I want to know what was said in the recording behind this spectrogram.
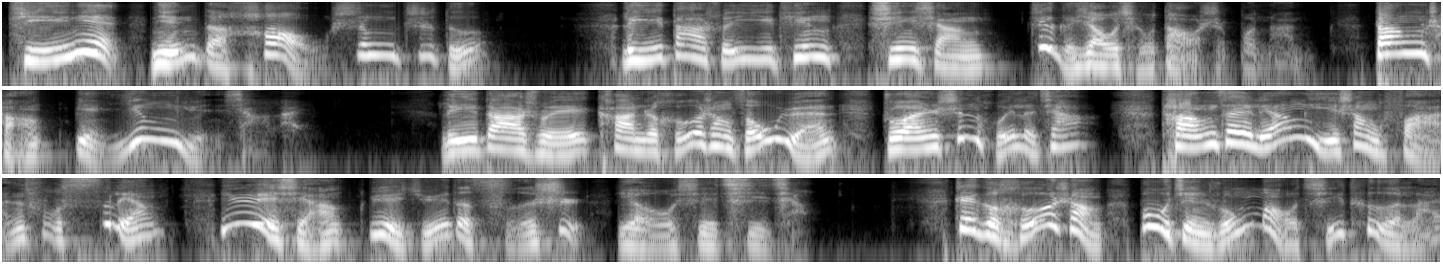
体念您的好生之德。”李大水一听，心想这个要求倒是不难，当场便应允下。李大水看着和尚走远，转身回了家，躺在凉椅上反复思量，越想越觉得此事有些蹊跷。这个和尚不仅容貌奇特，来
